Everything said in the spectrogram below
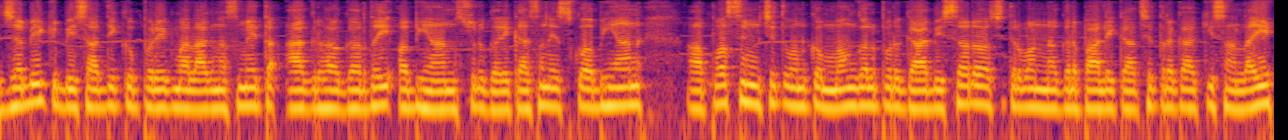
जैविक विषादीको प्रयोगमा लाग्न समेत आग्रह गर्दै अभियान शुरू गरेका छन्। यसको अभियान पश्चिम चितवनको मंगलपुर गाविस र चितवन नगरपालिका क्षेत्रका किसानलाई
